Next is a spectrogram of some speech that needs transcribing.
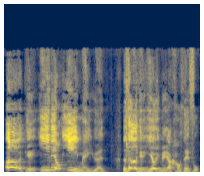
二点一六亿美元。那这二点一六亿美元要靠谁付？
